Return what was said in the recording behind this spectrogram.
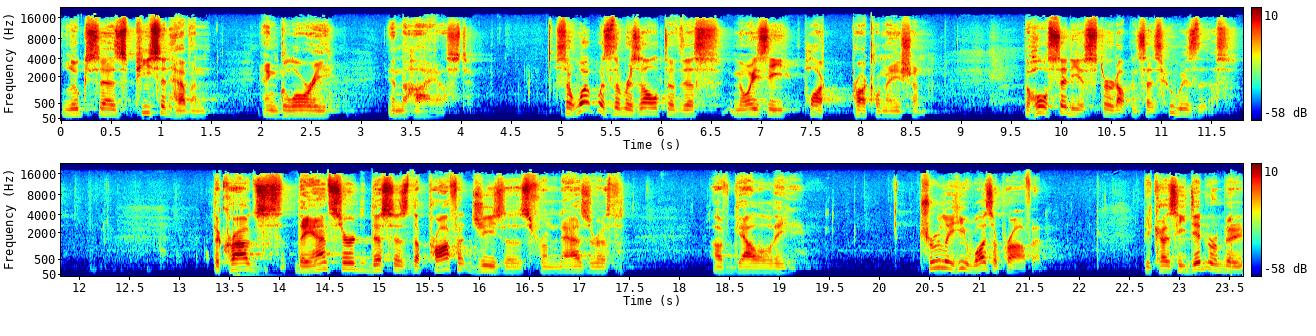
Luke says, Peace in heaven and glory in the highest. So, what was the result of this noisy proclamation? The whole city is stirred up and says, Who is this? The crowds, they answered, This is the prophet Jesus from Nazareth of Galilee. Truly, he was a prophet because he did re-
